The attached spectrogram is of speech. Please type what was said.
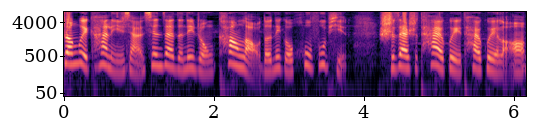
专柜看了一下，现在的那种抗老的那个护肤品，实在是太贵太贵了啊！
